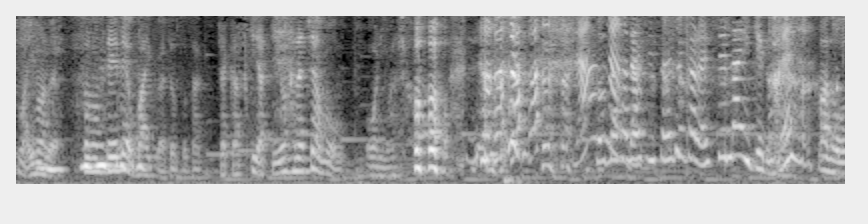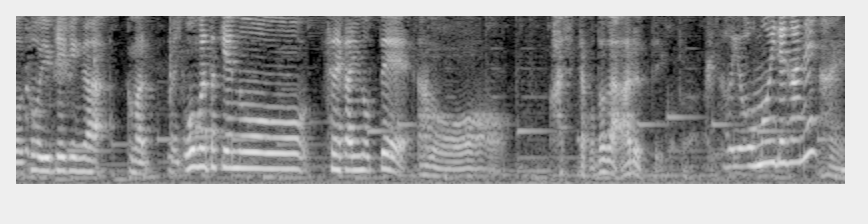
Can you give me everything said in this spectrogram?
まあ、今のでそのせいでバイクがちょっと若干好きだっていう話はもう終わりましょう。そんな話最初からしてないけどね。あのそういう経験が、まあ、大型犬の背中に乗って、あのー走ったことがあるっていうことがそういう思い出がね。はい、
